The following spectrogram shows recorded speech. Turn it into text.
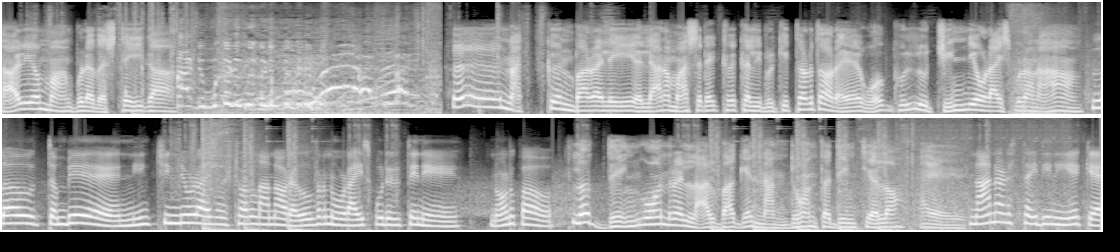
ಕಾಳಿಯಮ್ಮ ಆಗ್ಬಿಡೋದಷ್ಟೇ ಈಗ. ನಕ್ಕನ್ ಬರಲಿ ಎಲ್ಲಾರ ಮಾಸ್ಟರ್ ಎಲೆಕ್ಟ್ರಿಕಲ್ಲಿ ಇಬ್ರು ಕಿತ್ತಾಡ್ತಾವ್ರೆ. ಹೋಗ್ ಗುಲ್ಲು ಚಿಂದಿ ಓಡಾಯಿಸ್ಬಿಡೋಣ. ಲವ್ ತಂಬಿ ನೀನ್ ಚಿನ್ನಿ ಓಡಾಯ್ಸೋಷ್ಟಲ್ಲ ನಾನು ಅವ್ರೆಲ್ರನ್ನೂ ಓಡಾಯಿಸ್ಬಿಟ್ಟಿರ್ತೀನಿ ನೋಡಪ್ಪ ಇಲ್ಲ ದೆಂಗು ಅಂದ್ರೆ ಲಾಲ್ ಬಾಗೆ ನಂದು ಅಂತ ದಿಂಕ್ಯಲ್ಲೋ ಏ ನಾನು ಆಡಿಸ್ತಾ ಇದ್ದೀನಿ ಏಕೆ?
